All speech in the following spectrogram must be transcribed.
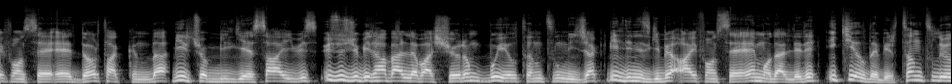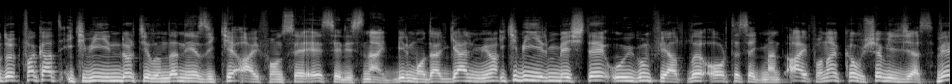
iPhone SE 4 hakkında birçok bilgiye sahibiz. Üzücü bir haberle başlıyorum. Bu yıl tanıtılmayacak. Bildiğiniz gibi iPhone SE modelleri 2 yılda bir tanıtılıyordu. Fakat 2024 yılında ne yazık ki iPhone SE serisine ait bir model gelmiyor. 2025'te uygun fiyatlı orta segment iPhone'a kavuşabileceğiz. Ve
